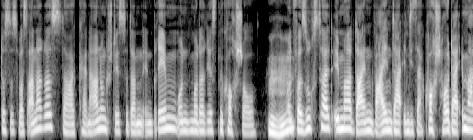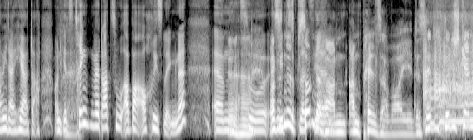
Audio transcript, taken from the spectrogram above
Das ist was anderes. Da, keine Ahnung, stehst du dann in Bremen und moderierst eine Kochshow. Und versuchst halt immer deinen Wein da in dieser Kochshow da immer wieder hier, da. Und jetzt trinken wir dazu aber auch Riesling, ne? Ähm, zu, Was ist das Besondere an, an Pelzerweihe? Das hätte ich, würde ich gerne.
